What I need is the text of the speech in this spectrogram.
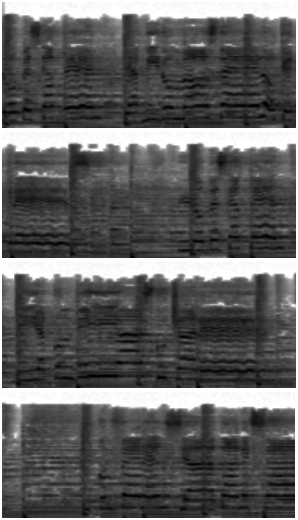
López Gatel, te admiro más de lo que crees. López Gatel, día con día escucharé tu conferencia tan exacta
